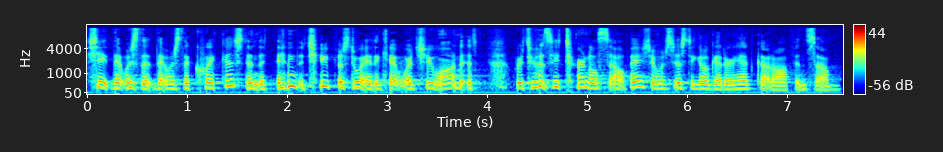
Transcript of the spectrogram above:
she, that, was the, that was the quickest and the, and the cheapest way to get what she wanted, which was eternal salvation, was just to go get her head cut off in some,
